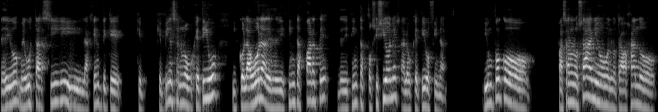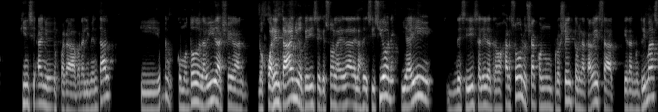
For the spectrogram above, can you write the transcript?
le digo, me gusta así la gente que, que, que piensa en un objetivo y colabora desde distintas partes, de distintas posiciones al objetivo final. Y un poco pasaron los años, bueno, trabajando 15 años para, para alimentar, y bueno, como todo en la vida, llegan los 40 años que dice que son la edad de las decisiones, y ahí decidí salir a trabajar solo, ya con un proyecto en la cabeza que era Nutrimás,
